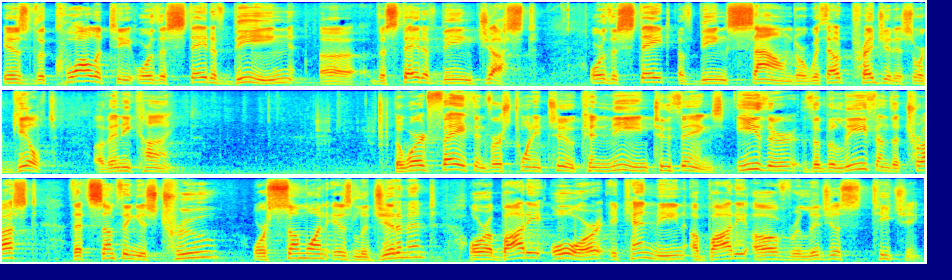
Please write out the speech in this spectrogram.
is the quality or the state of being, uh, the state of being just, or the state of being sound or without prejudice or guilt of any kind. The word faith in verse 22 can mean two things, either the belief and the trust that something is true or someone is legitimate or a body, or it can mean a body of religious teaching.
